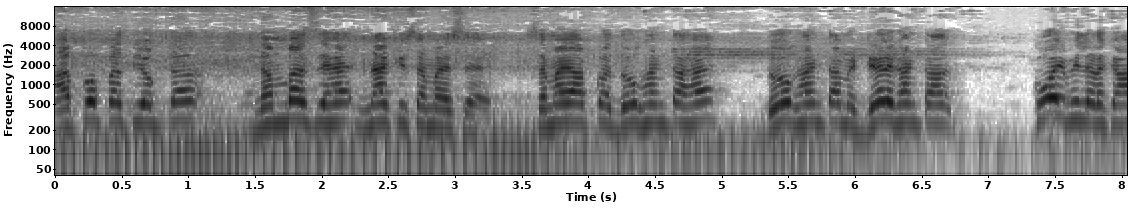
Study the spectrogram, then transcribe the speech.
आपको प्रतियोगिता नंबर से है, ना कि समय से है। समय आपका दो घंटा है, दो घंटा में डेढ़ घंटा, कोई भी लड़का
